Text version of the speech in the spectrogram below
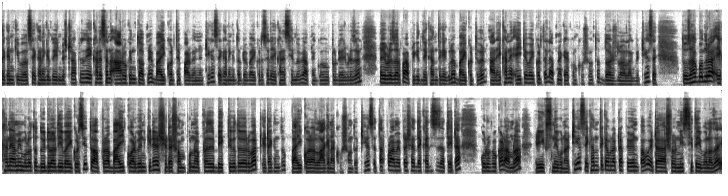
দেখেন কি বলছে, এখানে কিন্তু ইনভেস্টর আপনি যদি এখানে চান, আরও কিন্তু আপনি বাই করতে পারবেন না, ঠিক আছে? এখানে কিন্তু আপনি বাই করতে চাইলে এখানে সেমভাবে আপনি গো টু ড্যাশবোর্ডে যাবেন। ড্যাশবোর্ডে যাওয়ার পর আপনি কিন্তু এখান থেকে এগুলো বাই করতে পারেন আর এখানে এইটা বাই করতে হলে আপনাকে এখন খুব সম্ভবত দশ ডলার লাগবে, ঠিক আছে? তো যাই হোক বন্ধুরা, এখানে আমি মূলত দুই ডলার দিয়ে বাই করছি। তো আপনারা বাই করবেন কিনা সেটা সম্পূর্ণ আপনাদের ব্যক্তিগত বাট এটা কিন্তু বাই করা লাগে না খুব সম্ভবত, ঠিক আছে? তারপর আমি আপনার সাথে দেখাই দিচ্ছি যাতে এটা কোনো প্রকার আমরা রিস্ক নেব না, ঠিক আছে? এখান থেকে আমরা একটা পেমেন্ট পাবো, এটা আসলে নিশ্চিতই বলা যায়,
